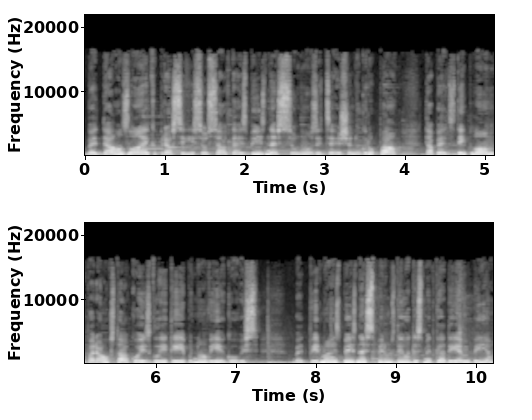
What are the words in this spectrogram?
bet daudz laika prasījis uzsāktais bizness un muzicēšana grupā, tāpēc diplomu par augstāko izglītību nav ieguvis. Bet pirmais bizness pirms 20 gadiem bija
